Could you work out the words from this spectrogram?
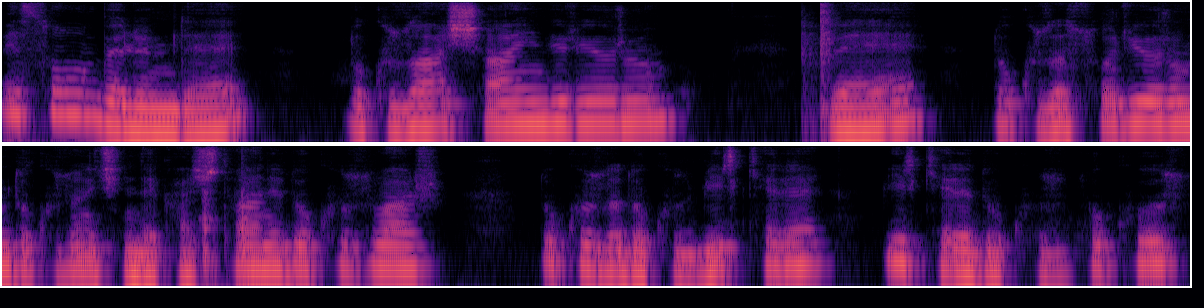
Ve son bölümde 9'u aşağı indiriyorum. Ve 9'a soruyorum. 9'un içinde kaç tane 9 var? 9'da 9 bir kere. 1 kere 9 9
